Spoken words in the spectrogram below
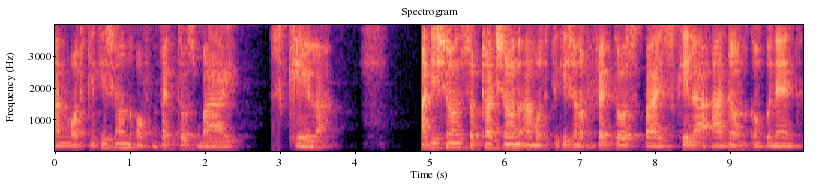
and multiplication of vectors by scalar. Addition, subtraction, and multiplication of vectors by scalar are done component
